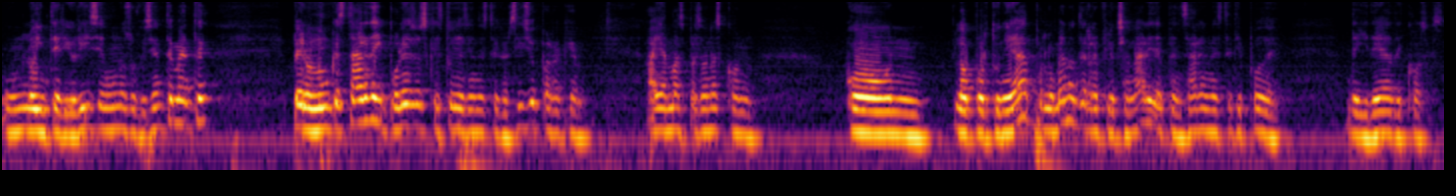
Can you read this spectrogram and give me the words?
un, lo interiorice uno suficientemente, pero nunca es tarde y por eso es que estoy haciendo este ejercicio para que haya más personas con, con la oportunidad por lo menos de reflexionar y de pensar en este tipo de, de ideas, de cosas.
